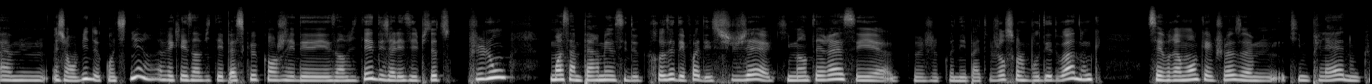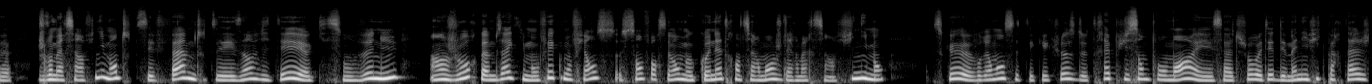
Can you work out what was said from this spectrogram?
euh, j'ai envie de continuer hein, avec les invités parce que quand j'ai des invités, déjà les épisodes sont plus longs. Moi, ça me permet aussi de creuser des fois des sujets euh, qui m'intéressent et que je connais pas toujours sur le bout des doigts. Donc, c'est vraiment quelque chose euh, qui me plaît. Donc, euh, je remercie infiniment toutes ces femmes, toutes ces invités euh, qui sont venues un jour comme ça, qui m'ont fait confiance sans forcément me connaître entièrement. Je les remercie infiniment parce que vraiment, c'était quelque chose de très puissant pour moi et ça a toujours été de magnifiques partages.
